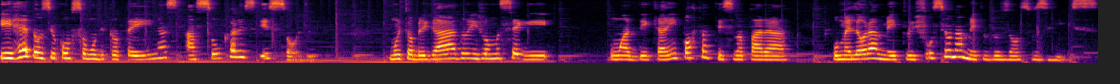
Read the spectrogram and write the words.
e reduzir o consumo de proteínas, açúcares e sódio. Muito obrigado e vamos seguir uma dica importantíssima para o melhoramento e funcionamento dos nossos rins.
